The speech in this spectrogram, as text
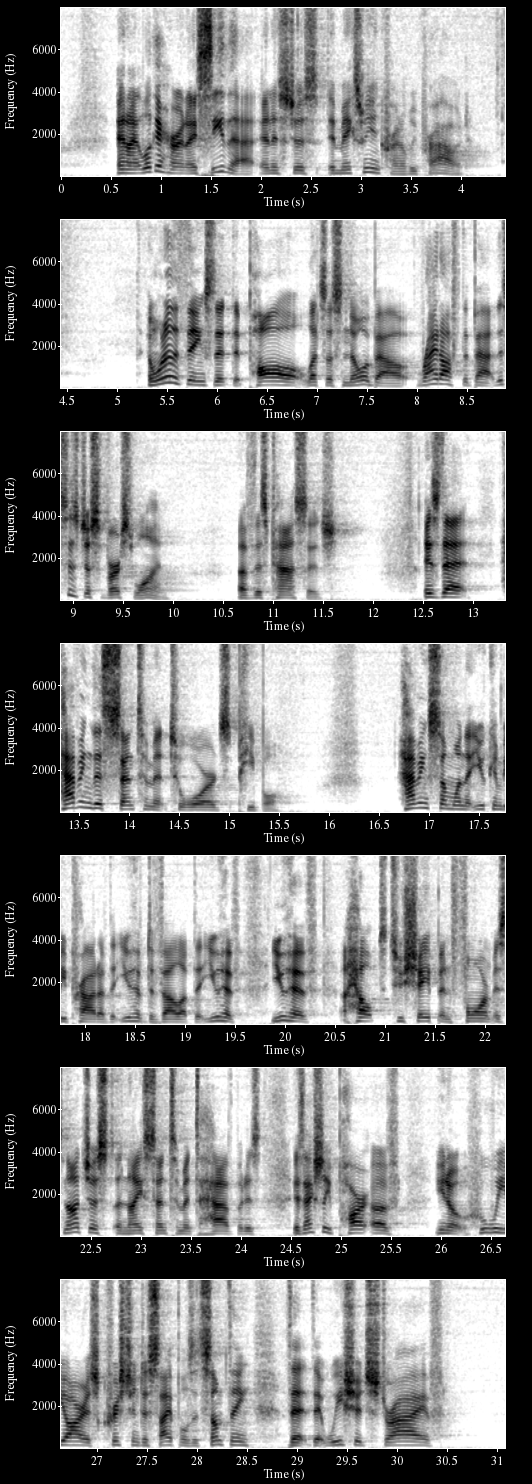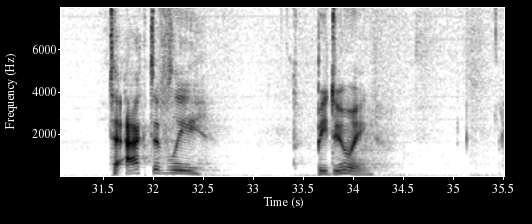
and I look at her and I see that, and it's just it makes me incredibly proud. And one of the things that, that Paul lets us know about right off the bat, this is just verse 1 of this passage, is that having this sentiment towards people, having someone that you can be proud of, that you have developed, that you have, you have helped to shape and form, is not just a nice sentiment to have, but is, is actually part of you know, who we are as Christian disciples. It's something that, that we should strive to actively be doing.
